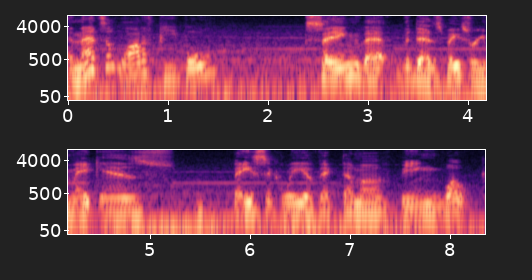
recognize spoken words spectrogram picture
and that's a lot of people saying that the Dead Space remake is basically a victim of being woke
